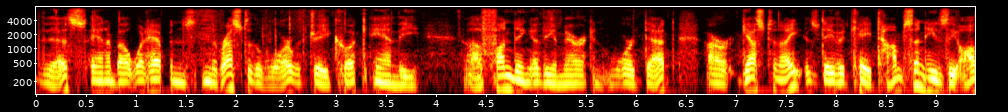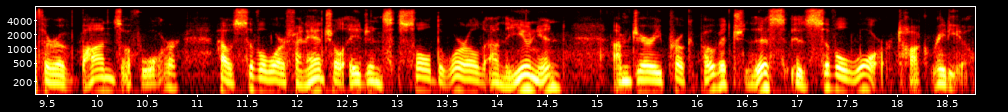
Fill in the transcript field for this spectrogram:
this and about what happens in the rest of the war with Jay Cooke and the uh, funding of the American war debt. Our guest tonight is David K. Thomson. He's the author of Bonds of War How Civil War Financial Agents Sold the World on the Union. I'm Jerry Prokopowicz. This is Civil War Talk Radio.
